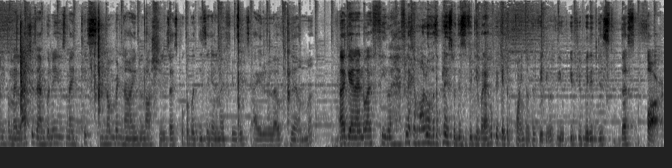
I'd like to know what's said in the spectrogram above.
And for my lashes, I'm going to use my Kiss number 9 lashes. I spoke about these again in my favorites. I love them. Again, I know I feel I feel like I'm all over the place with this video, but I hope you get the point of the video if you if you made it this thus far.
